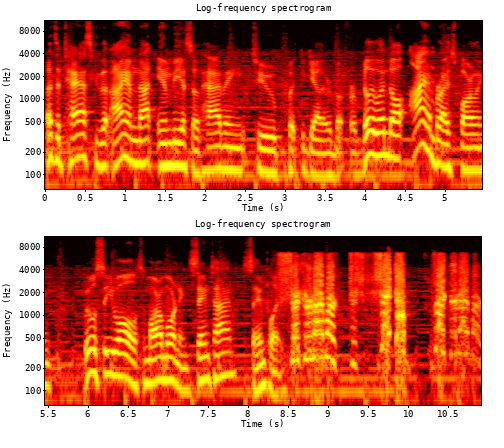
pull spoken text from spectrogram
that's a task that I am not envious of having to put together. But for Billy Lindahl, I am Bryce Farling. We will see you all tomorrow morning, same time, same place. Shake your neighbor! Just shake him! Shake your neighbor!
